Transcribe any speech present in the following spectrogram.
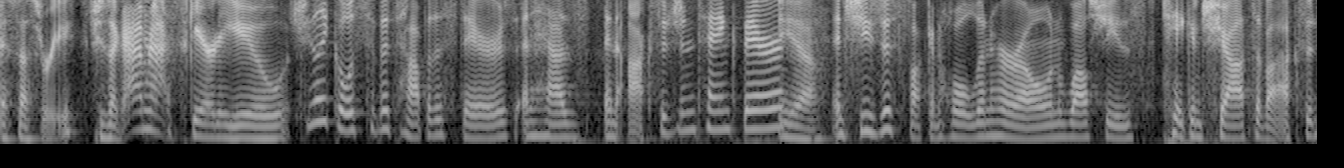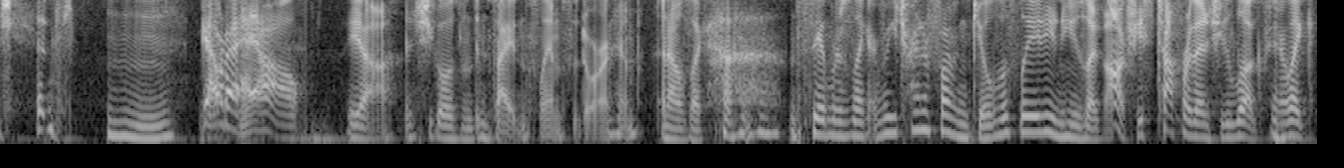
accessory. She's like, I'm not scared of you. She like goes to the top of the stairs and has an oxygen tank there. Yeah. And she's just fucking holding her own while she's taking shots of oxygen. Mm-hmm. Go to hell. Yeah. And she goes inside and slams the door on him. And I was like, ha. and Stabler's like, Are you trying to fucking kill this lady? And he's like, Oh, she's tougher than she looks. And you're like,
